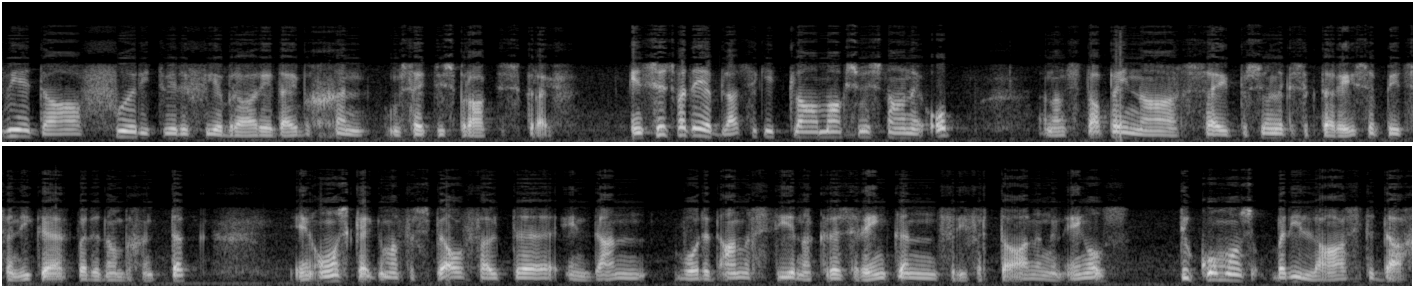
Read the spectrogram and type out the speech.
2 dae voor die 2 Februarie het hy begin om sy toespraak te skryf. En soos wat hy 'n bladsytjie klaarmaak, so staan hy op en dan stap hy na sy persoonlike sekretaresse Piet van die kerk wat dit dan begin tik en ons kyk net maar vir spelfoute en dan word dit aangestuur na Chris Renken vir die vertaling in Engels. Toe kom ons by die laaste dag.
